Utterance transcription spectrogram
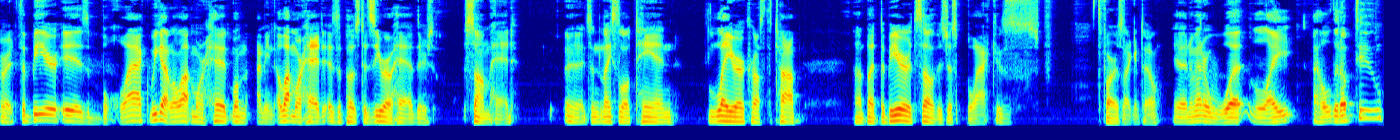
All right, the beer is black. We got a lot more head. Well, I mean, a lot more head as opposed to zero head. There's some head. Uh, it's a nice little tan layer across the top. Uh, but the beer itself is just black, as, as far as I can tell. Yeah, no matter what light I hold it up to,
